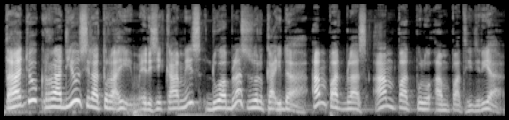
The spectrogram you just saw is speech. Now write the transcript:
Tajuk Radio Silaturahim edisi Kamis 12 Zulkaidah 1444 Hijriah.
